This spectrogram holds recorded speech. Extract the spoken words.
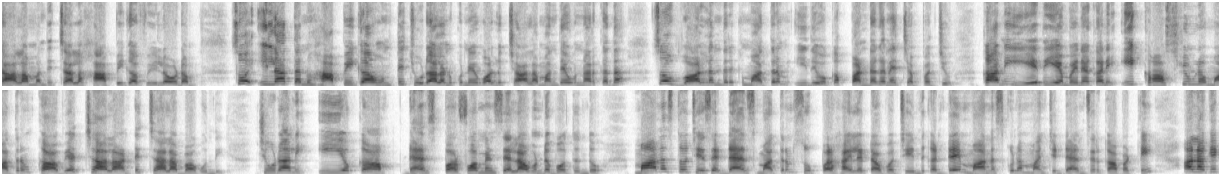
చాలామంది చాలా హ్యాపీగా ఫీల్ అవడం. సో ఇలా తను హ్యాపీగా ఉంటే చూడాలనుకునే వాళ్ళు చాలామందే ఉన్నారు కదా. సో వాళ్ళందరికీ మాత్రం ఇది ఒక పండగనే చెప్పచ్చు. కానీ ఏది ఏమైనా కానీ ఈ కాస్ట్యూమ్లో మాత్రం కావ్య చాలా అంటే చాలా బాగుంది. చూడాలి ఈ యొక్క డ్యాన్స్ పర్ఫార్మెన్స్ ఎలా ఉండబోతుందో. మానస్తో చేసే డ్యాన్స్ మాత్రం సూపర్ హైలైట్ అవ్వచ్చు. ఎందుకంటే మానస్ కూడా మంచి డ్యాన్సర్ కాబట్టి అలాగే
